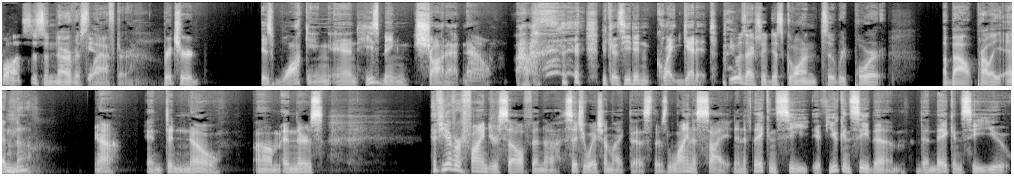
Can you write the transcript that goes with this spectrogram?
Well, it's just a nervous Yeah. laughter. Richard is walking and he's being shot at now uh, because he didn't quite get it. He was actually just going to report about probably Edna. Yeah. And didn't know. Um, and there's, if you ever find yourself in a situation like this, there's line of sight. And if they can see, if you can see them, then they can see you.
